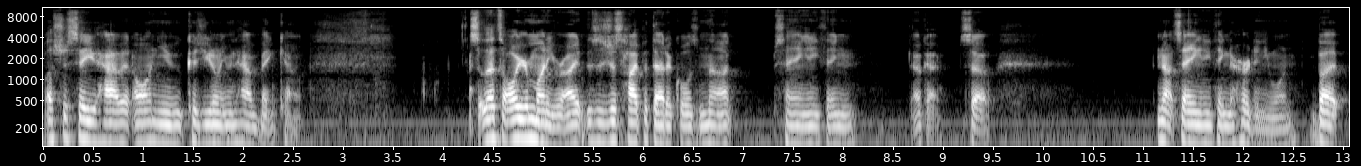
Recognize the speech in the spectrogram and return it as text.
let's just say you have it on you cuz you don't even have a bank account. So that's all your money, right? This is just hypotheticals, I'm not saying anything. Okay, so I'm not saying anything to hurt anyone, but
